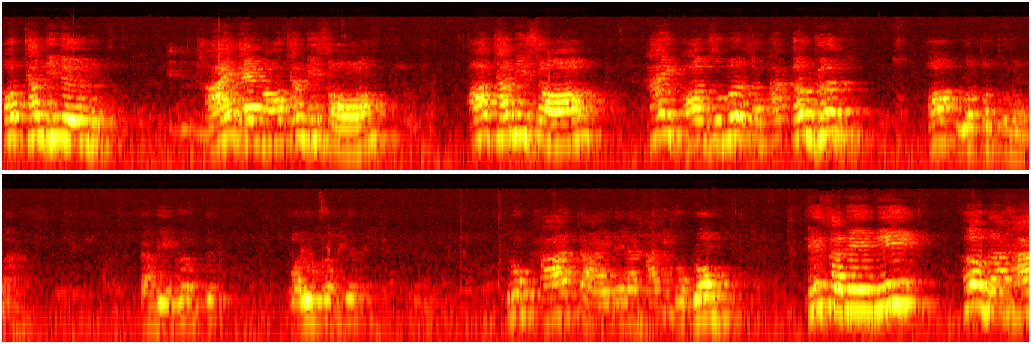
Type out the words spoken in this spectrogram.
ออปชันที่หนึ่งขายแพงกว่าออปชันที่สองออปชันที่สองให้คอน sumer surplus เพิ่มขึ้น เพราะลดต้นทุนลงมาแต่วีเพิ่มขึ้นวอลุ่มเพิ่มขึ้น ลูกค้าจ่ายในราคาที่ถูกลง ทฤษฎีนี้เพิ่มราคา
